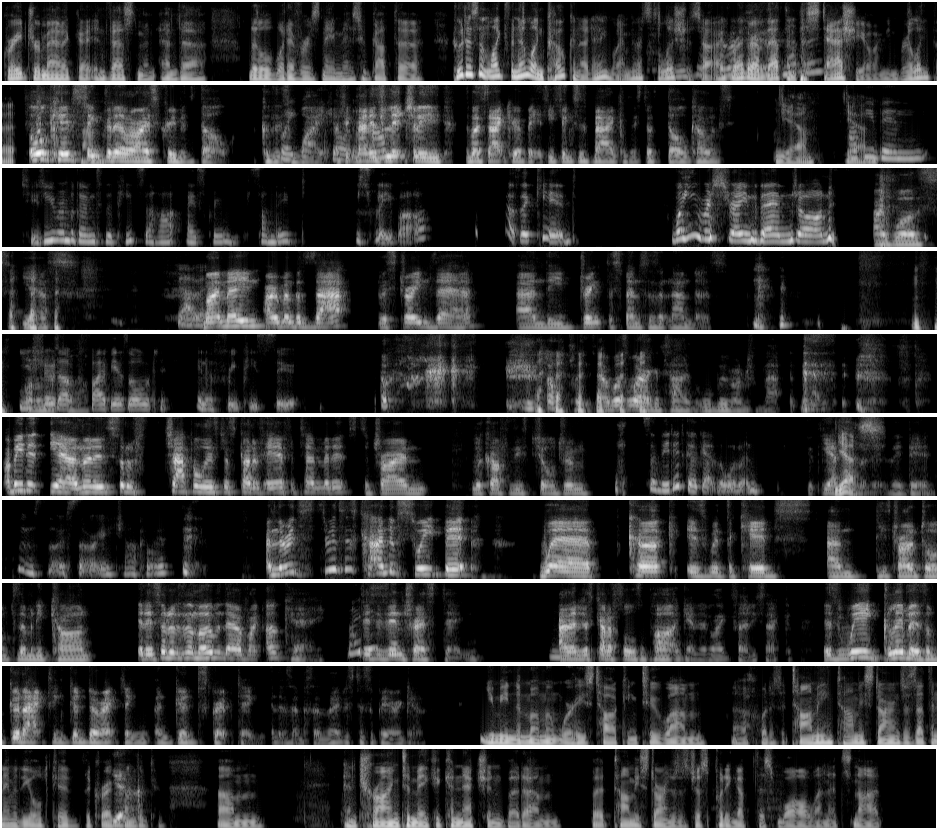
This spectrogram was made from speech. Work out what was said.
great dramatic uh, investment and uh, little whatever his name is who got the who doesn't like vanilla and coconut anyway. I mean, that's delicious. I'd rather have that than pistachio. I mean, really, but all kids um, think vanilla ice cream is dull because it's Wait, white. John, I think that is literally the most accurate bit. Is he thinks it's bad because it's just dull colors. Yeah. Yeah. Have you been to? Do you remember going to the Pizza Hut ice cream sundae display bar as a kid. Were you restrained then, John? I was, yes. My main, I remember that restrained there, and the drink dispensers at Nando's. you showed up five years old in a three piece suit. oh, please. I was wearing a tie, but we'll move on from that. I mean, it, yeah, and then it's sort of Chapel is just kind of here for 10 minutes to try and look after these children. So they did go get the woman. Yes, yes. They, did. I'm so sorry, Chapel. and there is there is this kind of sweet bit where Kirk is with the kids and he's trying to talk to them and he can't. It is sort of the moment there of like, okay, Why this is that... interesting. Mm. And then it just kind of falls apart again in like 30 seconds. There's weird glimmers of good acting, good directing, and good scripting in this episode. And they just disappear again. You mean the moment where he's talking to um uh, what is it? Tommy, Tommy Starnes. Is that the name of the old kid, the correct yeah. kid? Um, and trying to make a connection, but um, but Tommy Starnes is just putting up this wall, and it's not.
